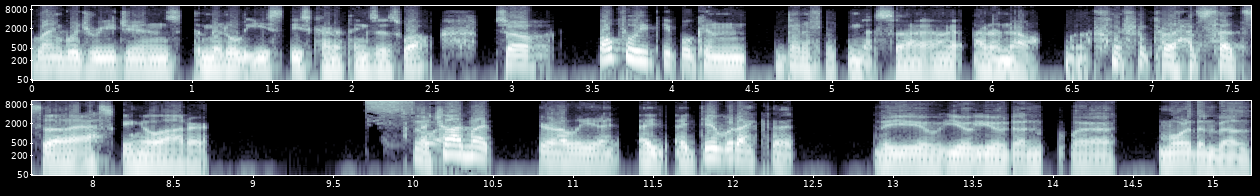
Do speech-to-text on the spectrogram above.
language regions, the Middle East, these kind of things as well. So hopefully people can benefit from this. I, I, I don't know. Perhaps that's uh, asking a lot. Or so I tried my Sher Ali. I, I, I did what I could. You you you've done uh, more than well.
